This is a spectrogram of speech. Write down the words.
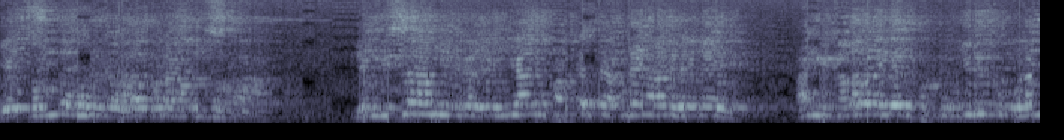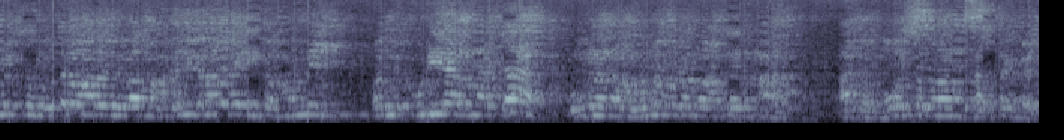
என் சொந்த ஊருக்கு வரக்கூடாதுன்னு சொல்றான் என் இஸ்லாமியர்கள் எங்கேயாவது பக்கத்து அண்டை நாடுகளிலே அங்கு கலவரம் ஏற்பட்டு உயிருக்கும் உடம்புக்கும் உத்தரவாதம் இல்லாமல் அகதிகளாக இந்த மண்ணில் வந்து குடியேறினாக்கா உங்களை நான் உள்ள விட மாட்டேன்னா அந்த மோசமான சட்டங்கள்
